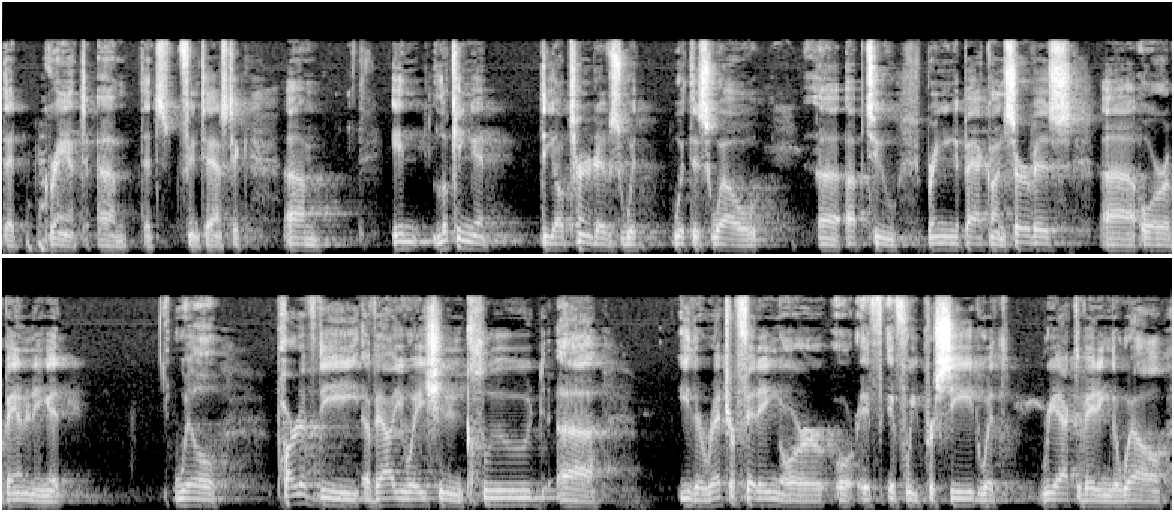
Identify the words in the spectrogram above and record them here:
that grant. Um, That's fantastic. Um, In looking at the alternatives with, with this well, uh, up to bringing it back on service uh, or abandoning it, will part of the evaluation include uh, either retrofitting or, or if, if we proceed with reactivating the well,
